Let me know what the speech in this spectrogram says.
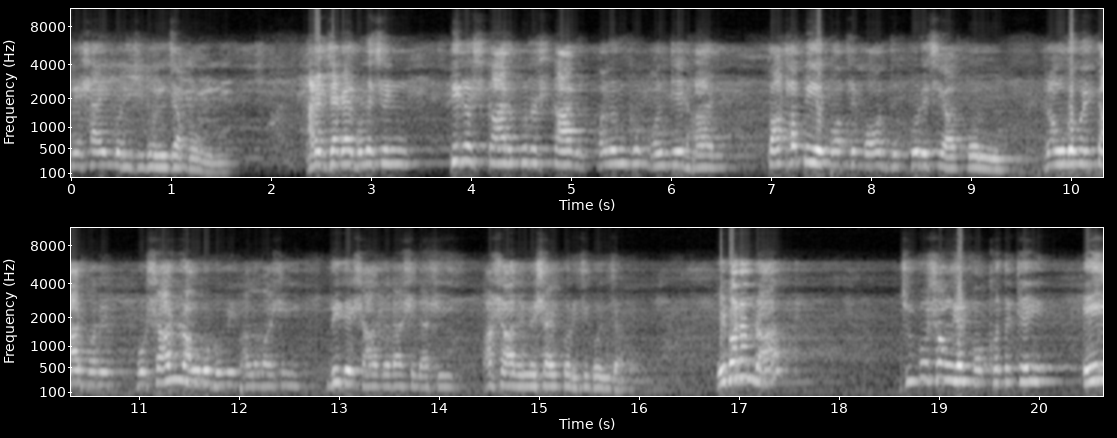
নেশাই করি জীবন যাপন। আরেক জায়গায় বলেছেন, তিরস্কার পুরস্কার কলঙ্ক কণ্ঠের হার। তথাপি এ পথে পদ করেছি অর্পণ রঙ্গময়ী তারপরে প্রসার রঙ্গভূমি ভালোবাসি, বিদেশ আগ রাশি রাশি আশার নেশায় করে জীবন যাপন। এবার আমরা যুব সংঘের পক্ষ থেকে এই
